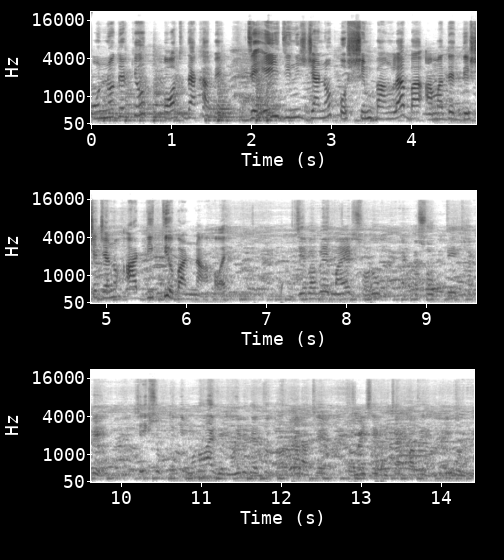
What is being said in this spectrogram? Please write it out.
অন্যদেরকেও পথ দেখাবে যে এই জিনিস যেন পশ্চিম বাংলা বা আমাদের দেশে যেন আর দ্বিতীয়বার না হয়। যেভাবে মায়ের স্বরূপ একটা শক্তি থাকে সেই শক্তি কি মনে হয় যে মহিলাদের তো দরকার আছে? সবাই সেই বিচার পাবে কি বলবে?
